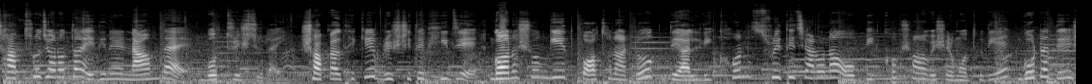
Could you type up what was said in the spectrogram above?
ছাত্র জনতা এদিনের নাম দেয় বত্রিশ জুলাই। সকাল থেকে বৃষ্টিতে ভিজে গণসঙ্গীত পথনাটক, দেয়াল লিখন, স্মৃতিচারণা ও বিক্ষোভ সমাবেশের মধ্য দিয়ে গোটা দেশ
